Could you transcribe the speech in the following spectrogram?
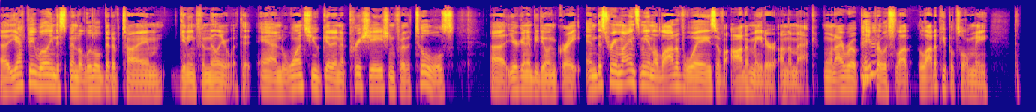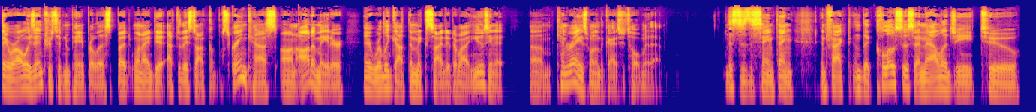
uh, you have to be willing to spend a little bit of time getting familiar with it, and once you get an appreciation for the tools. Uh, you're going to be doing great. And this reminds me in a lot of ways of Automator on the Mac. When I wrote Paperless, a lot, a lot of people told me that they were always interested in paperless, but when I did, after they saw a couple screencasts on Automator, it really got them excited about using it. Um, Ken Ray is one of the guys who told me that. This is the same thing. In fact, the closest analogy to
